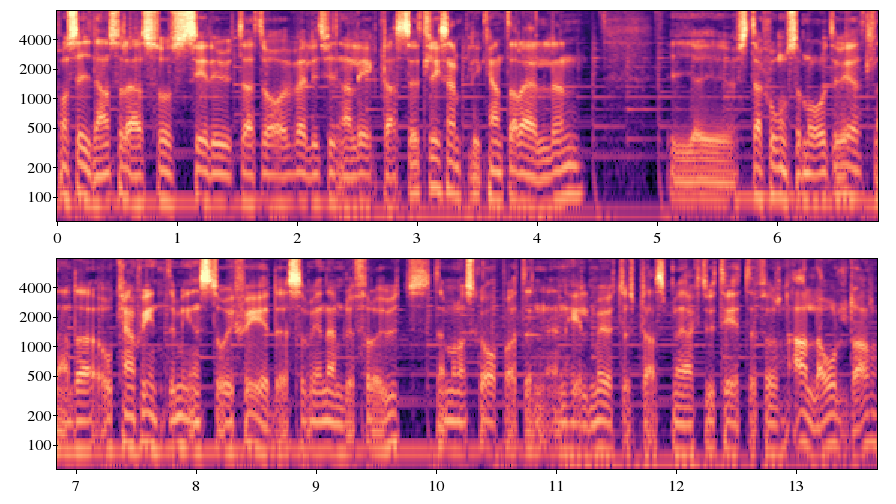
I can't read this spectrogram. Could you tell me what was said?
från sidan så där så ser det ut att vara väldigt fina lekplatser. Till exempel i Kantarellen, i stationsområdet i Vetlanda och kanske inte minst då i Skede som vi nämnde förut där man har skapat en, en hel mötesplats med aktiviteter för alla åldrar.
